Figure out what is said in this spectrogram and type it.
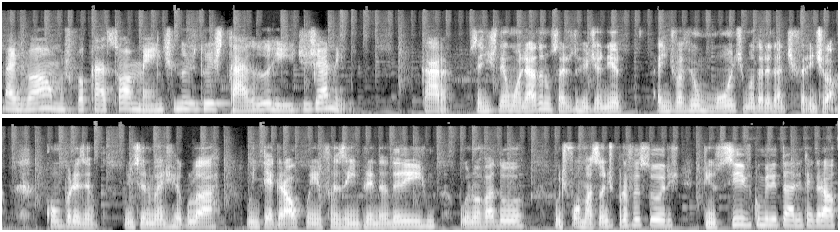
mas vamos focar somente nos do estado do Rio de Janeiro. Cara, se a gente der uma olhada no site do Rio de Janeiro, a gente vai ver um monte de modalidade diferente lá. Como, por exemplo, o ensino médio regular, o integral com ênfase em empreendedorismo, o inovador, o de formação de professores, tem o cívico-militar integral,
